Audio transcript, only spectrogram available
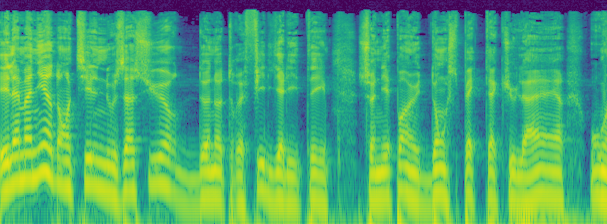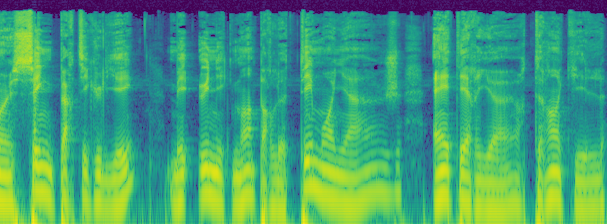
Et la manière dont il nous assure de notre filialité, ce n'est pas un don spectaculaire ou un signe particulier, mais uniquement par le témoignage intérieur tranquille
